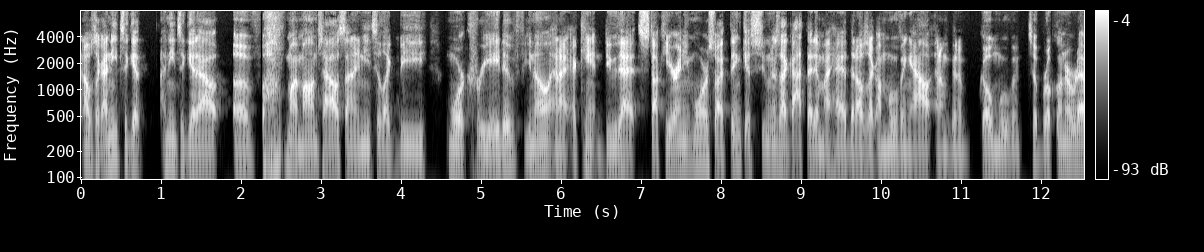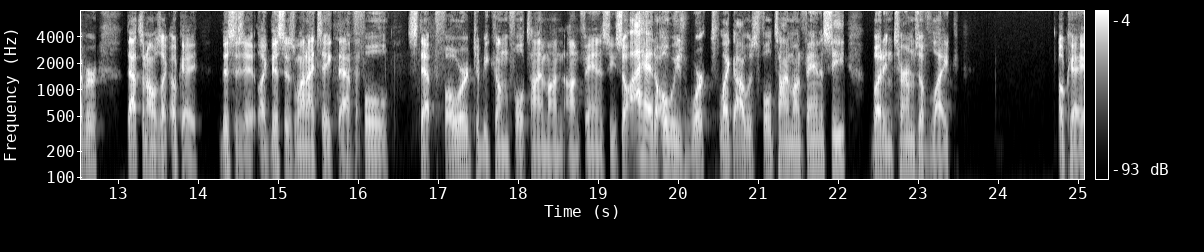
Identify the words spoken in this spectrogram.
I was like, I need to get I need to get out of, of my mom's house and I need to like be more creative, you know, and I, I can't do that stuck here anymore. So I think as soon as I got that in my head that I was like, I'm moving out and I'm gonna go move to Brooklyn or whatever, that's when I was like, okay, this is it. Like this is when I take that full step forward to become full time on on fantasy. So I had always worked like I was full time on fantasy, but in terms of like okay,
